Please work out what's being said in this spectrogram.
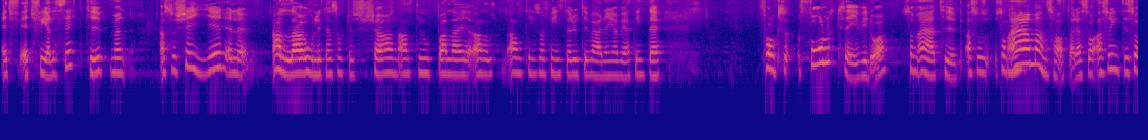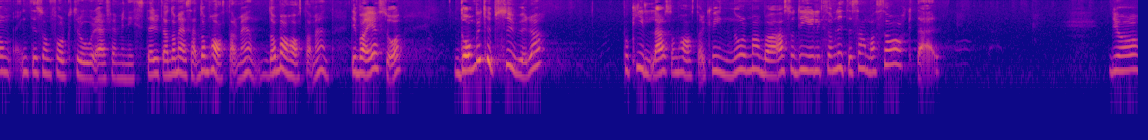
ett, ett fel sätt typ. Men alltså tjejer eller alla olika sorters kön alltihop alla, all, allting som finns där ute i världen jag vet inte. Folk, folk säger vi då som är typ alltså som är manshatare så, alltså inte som, inte som folk tror är feminister utan de är så här, de hatar män. De bara hatar män. Det bara är så. De blir typ sura på killar som hatar kvinnor man bara alltså det är liksom lite samma sak där Ja,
